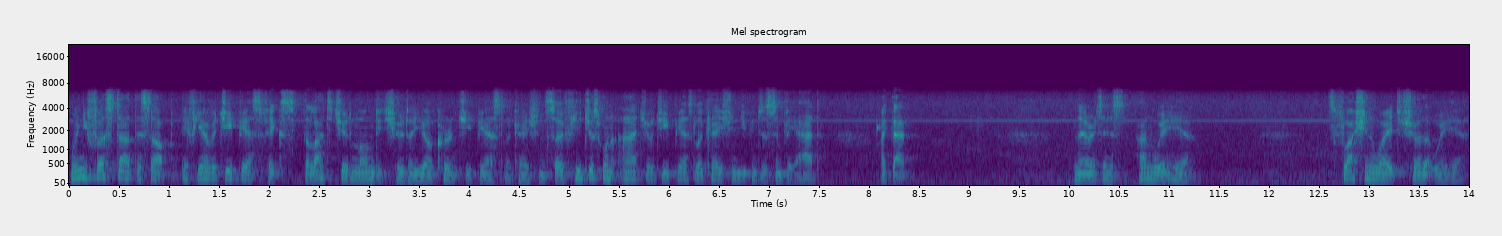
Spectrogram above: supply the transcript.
When you first start this up, if you have a GPS fix, the latitude and longitude are your current GPS location. So if you just want to add your GPS location, you can just simply add, like that. And there it is, and we're here. It's flashing away to show that we're here.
